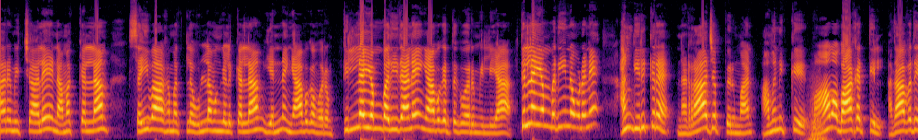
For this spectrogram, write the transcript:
ஆரம்பிச்சாலே நமக்கெல்லாம் சைவாகமத்தில் உள்ளவங்களுக்கெல்லாம் என்ன ஞாபகம் வரும்? தில்லையம்பதி தானே ஞாபகத்துக்கு வரும் இல்லையா? தில்லையம்பதின உடனே அங்க இருக்கிற நடராஜ பெருமான் அவனுக்கு வாம பாகத்தில் அதாவது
